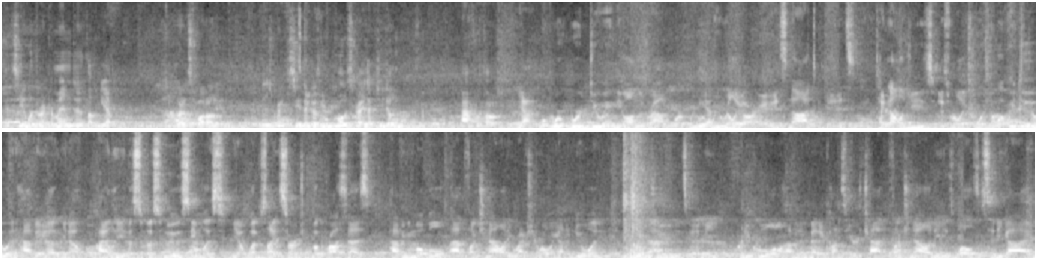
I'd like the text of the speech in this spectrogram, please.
and see what they recommend. And I thought, yeah, you've got it spot on. And it's great to see that because most guys actually don't afterthought. yeah, we're, we're we're doing the on the ground work. We, Yeah. we really are. It's not. It's technology is, is really important to what we do, and having a you know highly a, a smooth, seamless you know website search and book process, having a mobile app functionality. We're actually rolling out a new one in June. It's going to be pretty cool. It'll have an embedded concierge chat functionality as well as a city guide,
